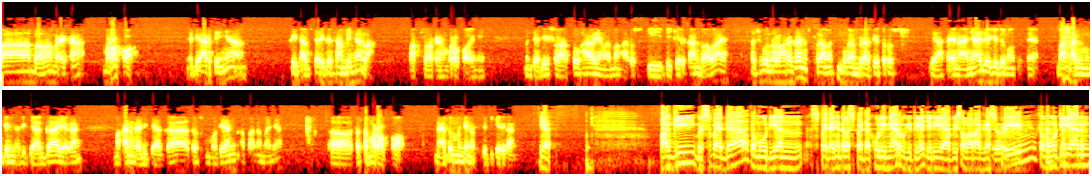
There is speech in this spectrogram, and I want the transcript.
uh, bahwa mereka merokok. Jadi artinya tidak bisa dikesampingkan lah faktor yang merokok ini menjadi suatu hal yang memang harus dipikirkan bahwa ya meskipun olahraga dan segala macam bukan berarti terus ya seenaknya aja gitu maksudnya makan hmm. mungkin nggak dijaga ya kan makan nggak dijaga terus kemudian apa namanya uh, tetap merokok nah itu mungkin harus dipikirkan ya pagi bersepeda, kemudian sepedanya adalah sepeda kuliner begitu ya. Jadi habis olahraga sprint, kemudian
